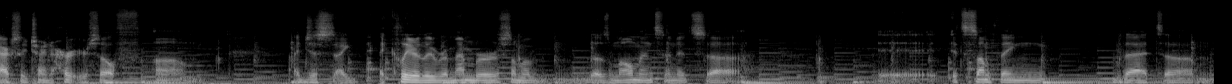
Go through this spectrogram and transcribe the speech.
actually trying to hurt yourself um, i just I, I clearly remember some of those moments and it's uh, it, it's something that um,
